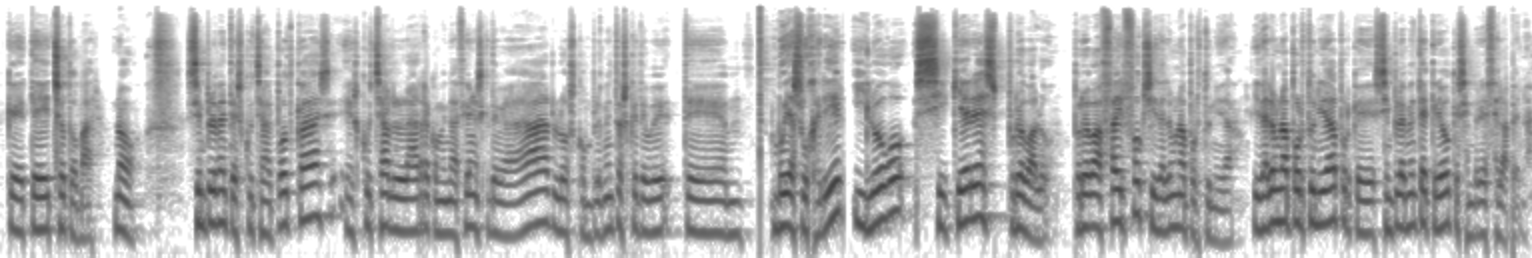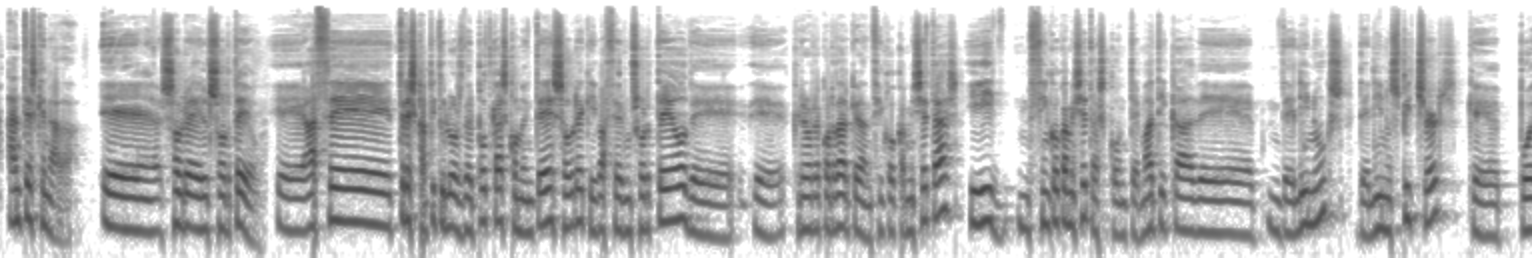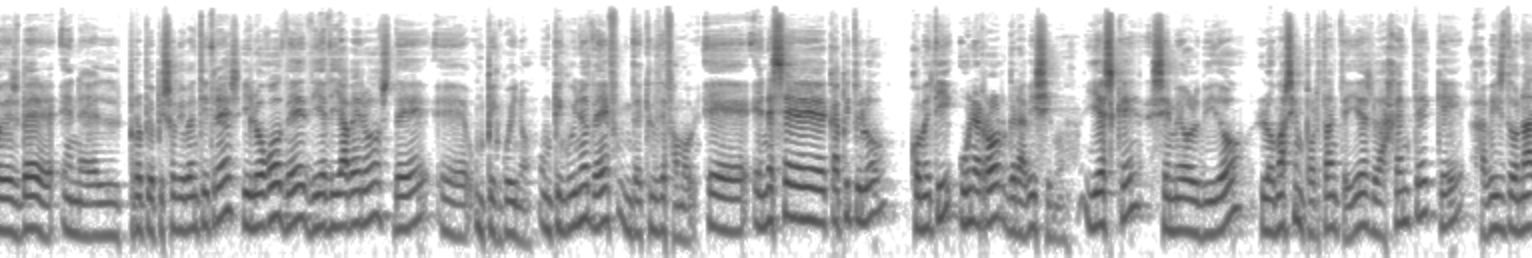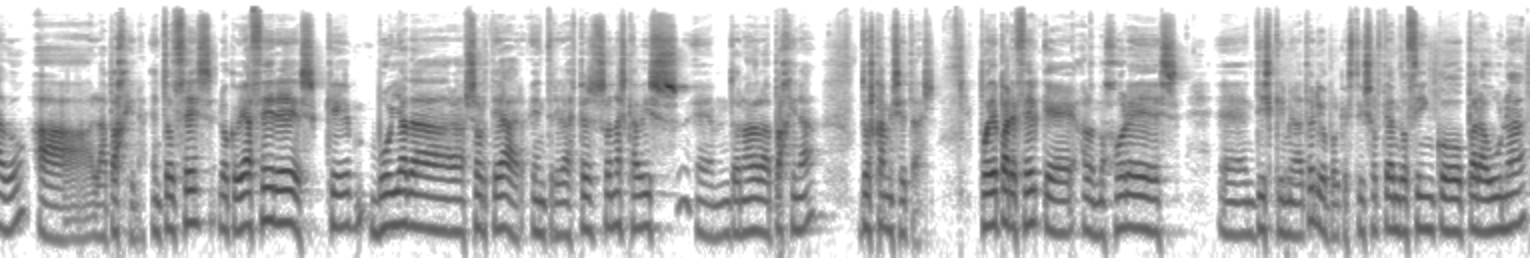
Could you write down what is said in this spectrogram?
que te he hecho tomar. No, simplemente escucha el podcast, escucha las recomendaciones que te voy a dar, los complementos que te, te voy a sugerir y luego, si quieres, pruébalo prueba Firefox y dale una oportunidad. Y dale una oportunidad porque simplemente creo que se merece la pena. Antes que nada, eh, sobre el sorteo. Eh, hace tres capítulos del podcast comenté sobre que iba a hacer un sorteo de, creo recordar que eran cinco camisetas y cinco camisetas con temática de, Linux, de Linux Pictures, que puedes ver en el propio episodio 23, y luego de 10 llaveros de eh, un pingüino, un pingüino de, de Club de Famóvil. en ese capítulo cometí un error gravísimo y es que se me olvidó lo más importante y es la gente que habéis donado a la página. Entonces lo que voy a hacer es que voy a sortear entre las personas que habéis em, donado a la página dos camisetas. Puede parecer que a lo mejor es eh, discriminatorio porque estoy sorteando 5 para una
